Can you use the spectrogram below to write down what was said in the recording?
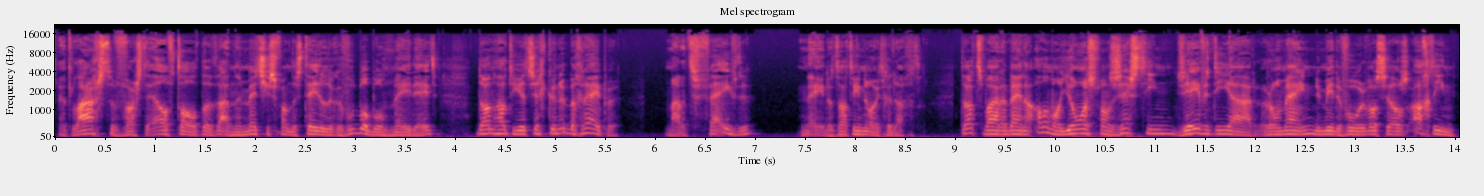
het laagste vaste elftal dat aan de matches van de Stedelijke Voetbalbond meedeed, dan had hij het zich kunnen begrijpen. Maar het vijfde? Nee, dat had hij nooit gedacht. Dat waren bijna allemaal jongens van 16, 17 jaar. Romein, de middenvoor, was zelfs 18,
